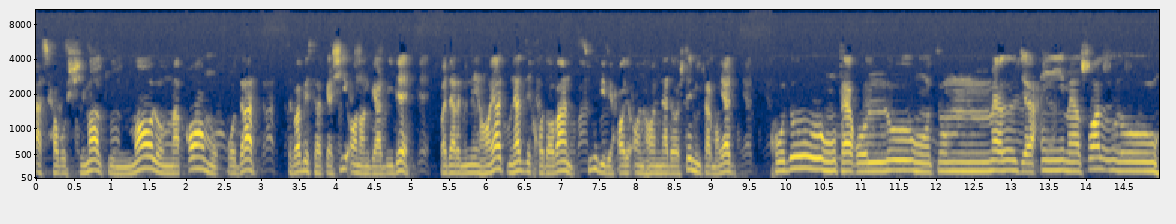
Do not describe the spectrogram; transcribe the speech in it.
اصحاب الشمال که مال و مقام و قدرت سبب سرکشی آنان گردیده و در نهایت نزد خداوند سودی به حال آنها نداشته میفرماید خذوه فغلوه ثم الجحیم صلوه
